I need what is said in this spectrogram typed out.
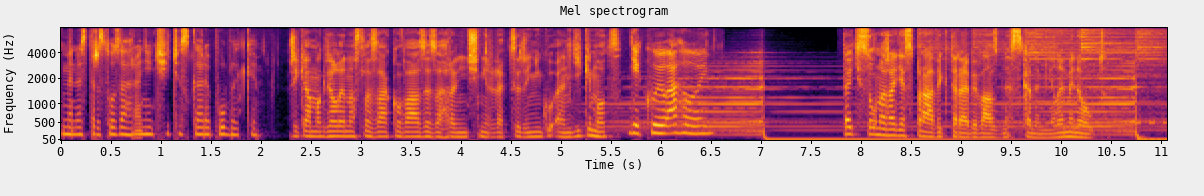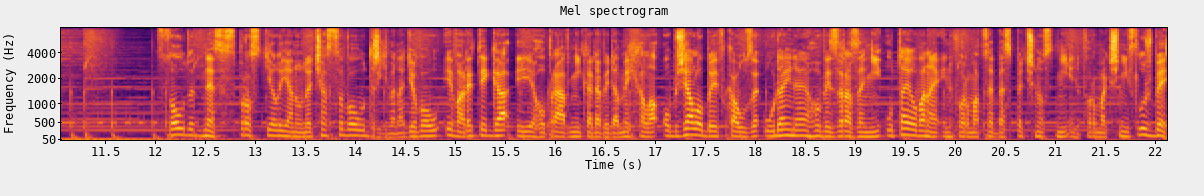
ministerstvo zahraničí České republiky. Říká Magdalena Slezáková ze zahraniční redakce Deníku N. Díky moc. Děkuji, ahoj. Teď jsou na řadě zprávy, které by vás dneska neměly minout. Soud dnes zprostil Janu Nečasovou, dříve Naďovou, Iva Ritiga i jeho právníka Davida Michala obžaloby v kauze údajného vyzrazení utajované informace Bezpečnostní informační služby.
